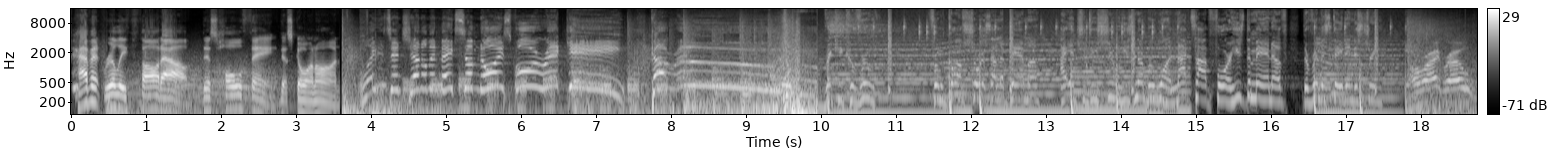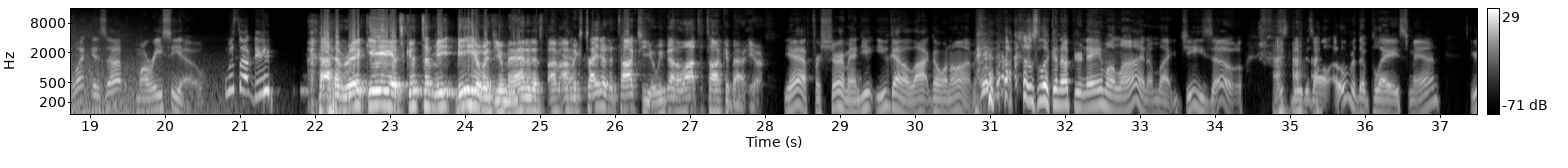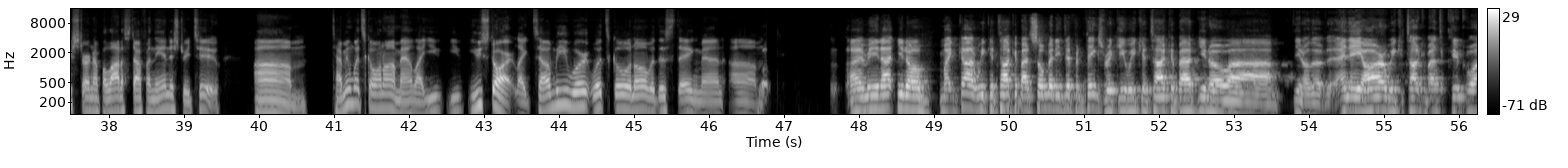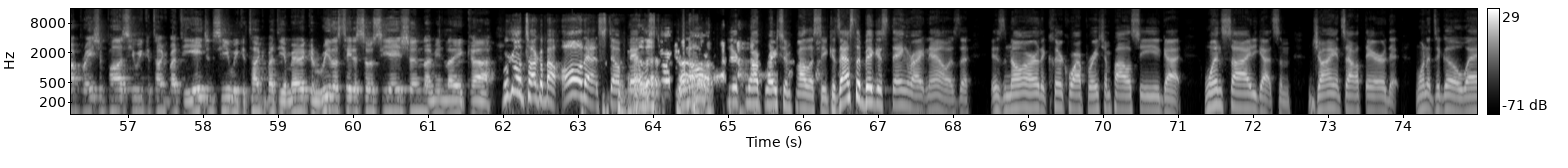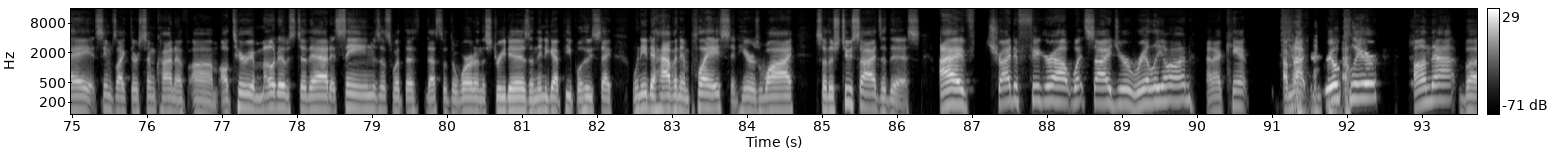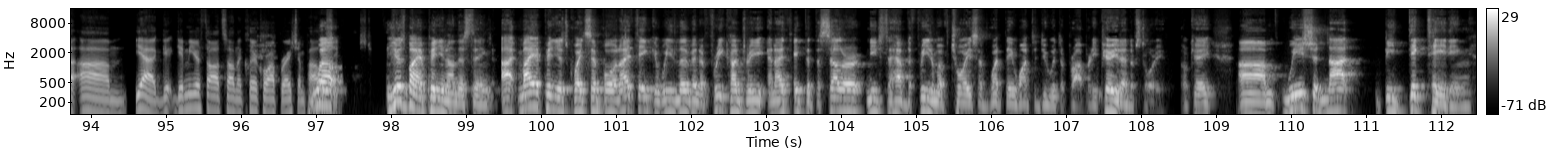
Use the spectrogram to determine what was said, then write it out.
haven't really thought out this whole thing that's going on. Ladies and gentlemen, make some noise for Ricky Carruth! Ricky Carruth from Gulf Shores, Alabama. I introduce you, he's number one, not top four. He's the man of the real estate industry. All right, bro. What is up, Mauricio? What's up, dude? Ricky, it's good to meet be here with you, man, and I'm, I'm excited to talk to you. We've got a lot to talk about here. Yeah, for sure, man. You you got a lot going on. I was looking up your name online. I'm like, geez, oh, this dude is all over the place, man. You're stirring up a lot of stuff in the industry too. Um, tell me what's going on, man. Like you you you start. Like, tell me where what's going on with this thing, man. Um, I mean, I, you know, my God, we could talk about so many different things, Ricky. We could talk about, you know, uh, you know, the, the NAR. We could talk about the clear cooperation policy. We could talk about the agency. We could talk about the American Real Estate Association. I mean, like, uh, we're going to talk about all that stuff, man. Let's start with NAR clear cooperation policy because that's the biggest thing right now. Is the is NAR the clear cooperation policy? You got one side, you got some giants out there that want it to go away. It seems like there's some kind of um, ulterior motives to that. It seems that's what the that's what the word on the street is. And then you got people who say we need to have it in place, and here's why. So there's two sides of this. I've tried to figure out what side you're really on, and I can't. I'm not real clear on that, but um, yeah, give me your thoughts on the clear cooperation policy. Well, here's my opinion on this thing. I, my opinion is quite simple, and I think we live in a free country, and I think that the seller needs to have the freedom of choice of what they want to do with the property. Period. End of story. Okay. Um, we should not be dictating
